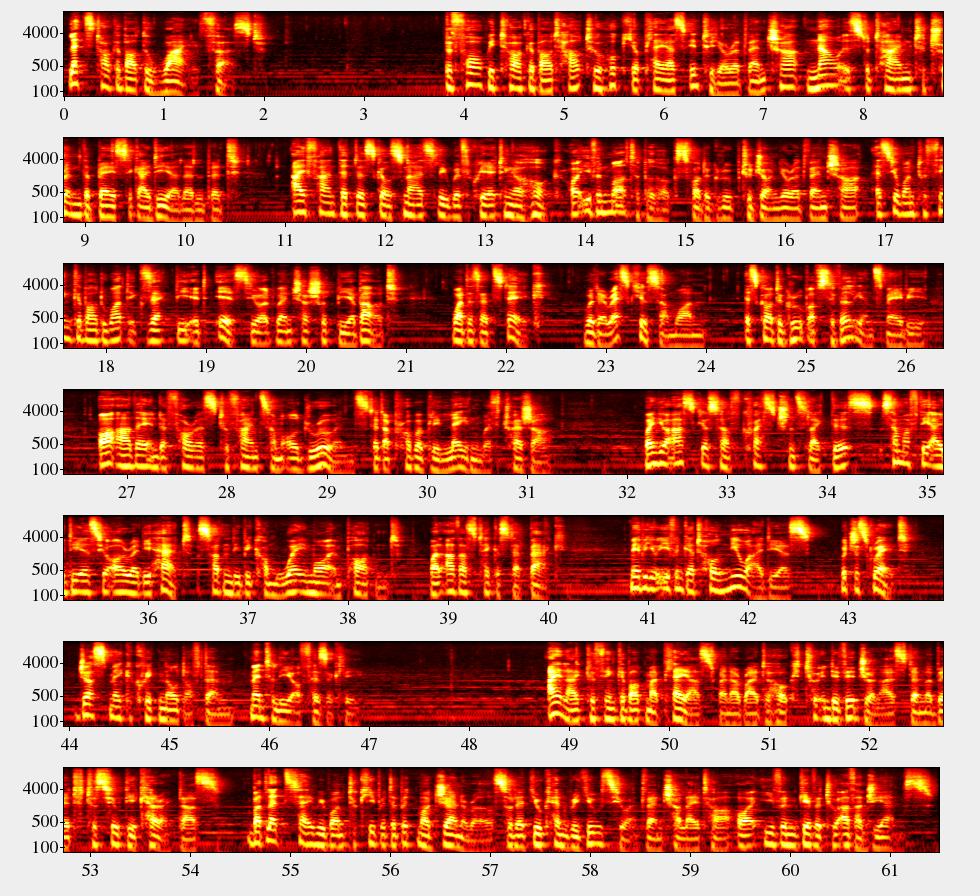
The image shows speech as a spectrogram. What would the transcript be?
Let's talk about the why first. Before we talk about how to hook your players into your adventure, now is the time to trim the basic idea a little bit. I find that this goes nicely with creating a hook or even multiple hooks for the group to join your adventure, as you want to think about what exactly it is your adventure should be about. What is at stake? Will they rescue someone? Escort a group of civilians, maybe? Or are they in the forest to find some old ruins that are probably laden with treasure? When you ask yourself questions like this, some of the ideas you already had suddenly become way more important, while others take a step back. Maybe you even get whole new ideas, which is great. Just make a quick note of them, mentally or physically. I like to think about my players when I write a hook to individualize them a bit to suit the characters. But let's say we want to keep it a bit more general so that you can reuse your adventure later or even give it to other GMs.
